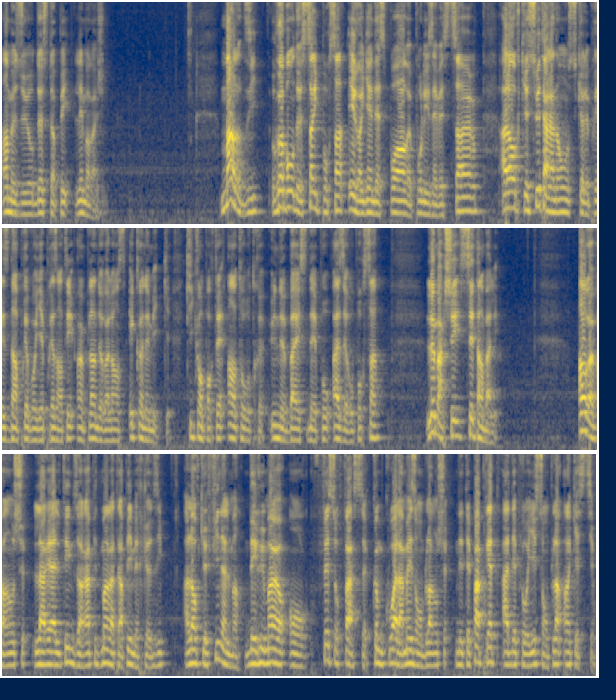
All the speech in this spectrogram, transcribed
en mesure de stopper l'hémorragie. Mardi, rebond de 5% et regain d'espoir pour les investisseurs, alors que suite à l'annonce que le président prévoyait présenter un plan de relance économique qui comportait entre autres une baisse d'impôts à 0%, le marché s'est emballé. En revanche, la réalité nous a rapidement rattrapé mercredi, alors que finalement, des rumeurs ont fait surface comme quoi la Maison-Blanche n'était pas prête à déployer son plan en question.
